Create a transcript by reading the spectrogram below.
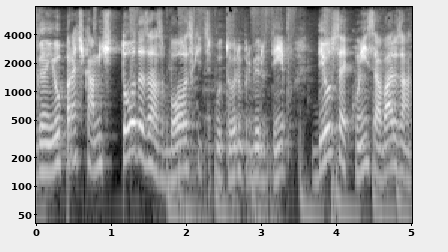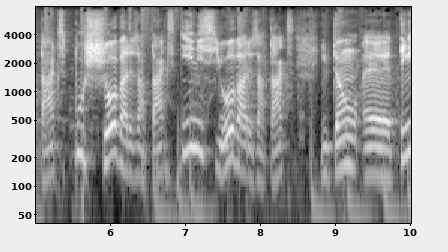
ganhou praticamente todas as bolas que disputou no primeiro tempo, deu sequência a vários ataques, puxou vários ataques, iniciou vários ataques, então é, tem,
